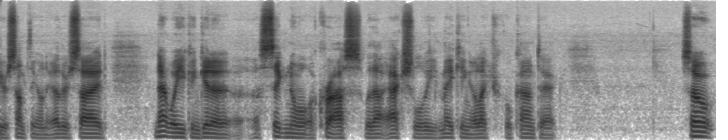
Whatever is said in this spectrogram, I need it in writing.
or something on the other side. And that way you can get a, a signal across without actually making electrical contact. So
